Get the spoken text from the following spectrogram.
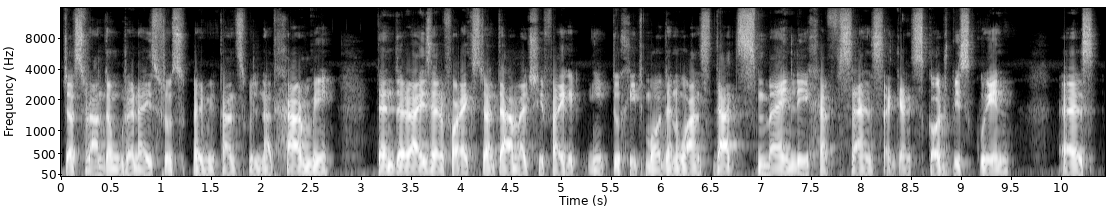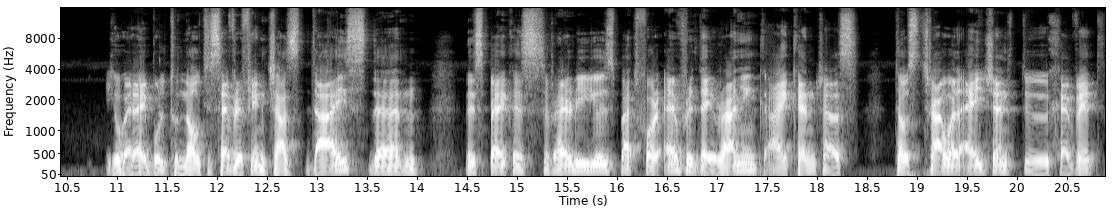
just random grenades from super mutants will not harm me. Tenderizer for extra damage if I need to hit more than once. That's mainly have sense against Scorchbeast Queen as you were able to notice everything just dies, then this spec is rarely used, but for everyday running, I can just toast travel agent to have it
